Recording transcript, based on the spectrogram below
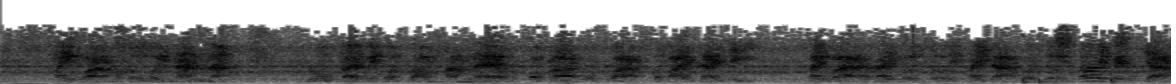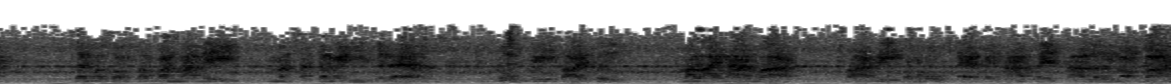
ำให้วางเสยนั้นน่ะ ลูกได้ไปทดลองทำแล้ว ก็ปรากฏว่าสบายใจดี ใครว่าอะไรก็เฉยใครด่าก็เฉยเฮ้ยเป็นทุกอย่าง แต่เมื่อสองสามวันมานี้ มันชักจะไม่ดีเสียแล้ว ลูกมีสายสืบมารายงานว่า สามีของลูกแอบไปหาเศษขาเลยนอกบ้าน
